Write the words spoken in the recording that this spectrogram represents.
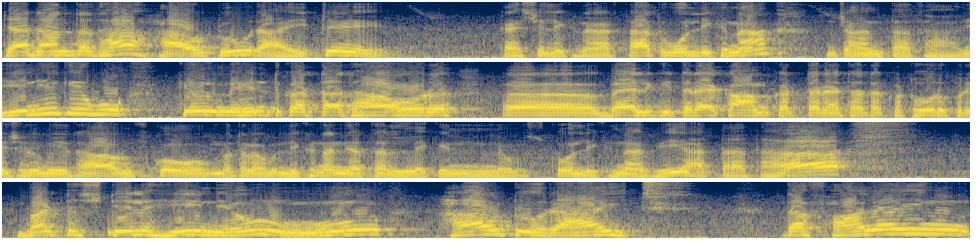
क्या जानता था? हाउ टू राइट कैसे लिखना, अर्थात वो लिखना जानता था। ये नहीं कि वो केवल मेहनत करता था और बैल की तरह काम करता रहता था, कठोर परिश्रमी था और उसको मतलब लिखना नहीं आता, लेकिन उसको लिखना भी आता था। But still he knew how to write the following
